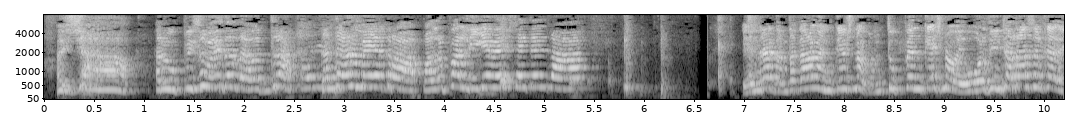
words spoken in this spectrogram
అయ్యా అరే ఉప్పిసం అవుతుందా వద్దురా. గంతకాలం వేయకరా పది రూపాయలు నీకే వేస్ట్ అవుతుందిరా ఏంద్రా గంతకాలం ఎందుకు వేసినావు? అంత ఉప్పు ఎందుకు వేసినావు? ఎవరు తింటారా అసలు కదా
